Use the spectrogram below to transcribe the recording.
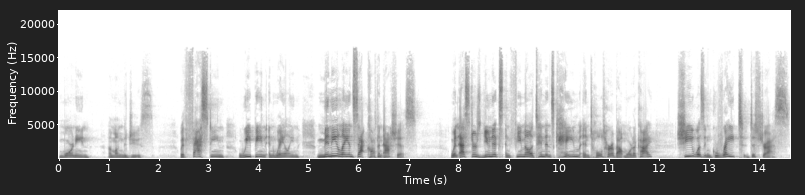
mourning among the Jews. With fasting, weeping, and wailing, many lay in sackcloth and ashes. When Esther's eunuchs and female attendants came and told her about Mordecai, she was in great distress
